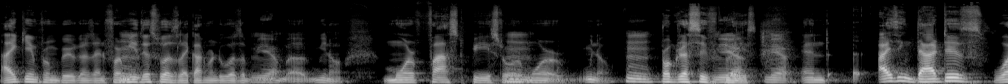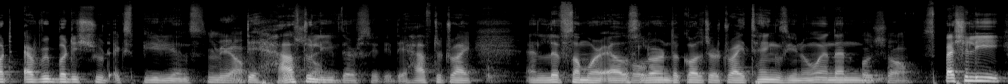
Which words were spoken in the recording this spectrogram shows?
I came from Birgunj, and for me, this was like Kathmandu was a, Yeah. Hmm. uh, you know, more fast paced or more, you know, progressive Yeah, place. yeah. And uh, I think that is what everybody should experience. Yeah, They have to leave their city. They have to try and live somewhere else, learn the culture, try things, you know, and then For sure. especially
